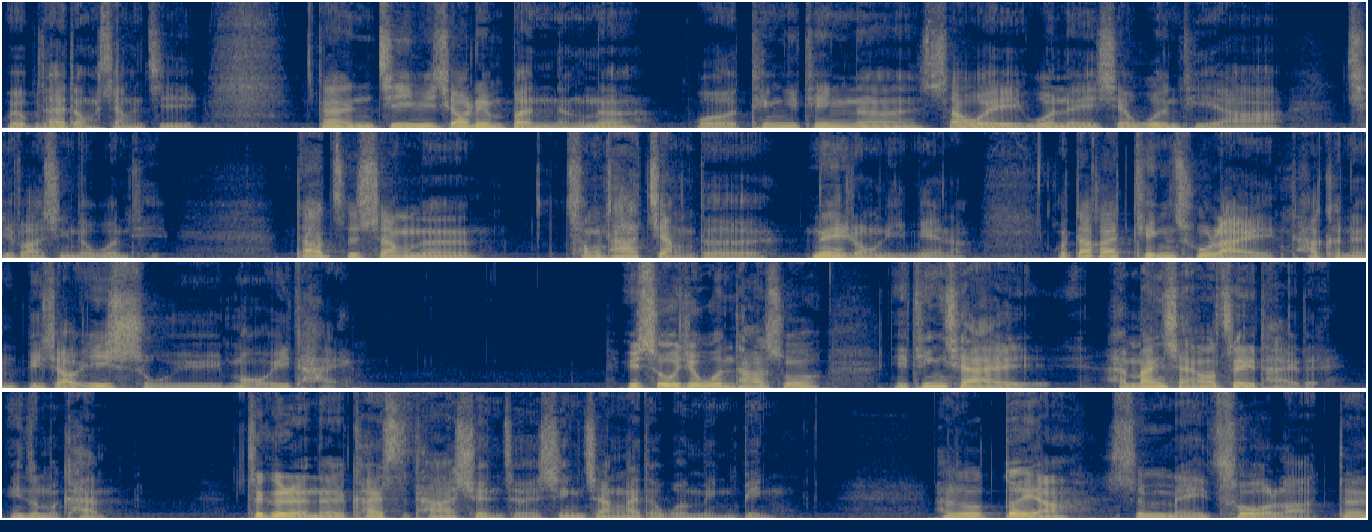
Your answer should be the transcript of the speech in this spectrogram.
我也不太懂相机。但基于教练本能呢，我听一听呢，稍微问了一些问题啊。启发性的问题，大致上呢，从他讲的内容里面啊，我大概听出来他可能比较易属于某一台。于是我就问他说：“你听起来还蛮想要这一台的，你怎么看？”这个人呢，开始他选择性障碍的文明病。他说：“对啊，是没错啦，但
